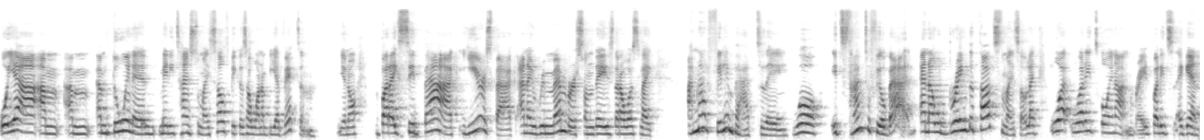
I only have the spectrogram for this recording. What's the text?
"Well, yeah, I'm I'm I'm doing it many times to myself because I want to be a victim." You know, but I sit back years back and I remember some days that I was like, I'm not feeling bad today. Well, it's time to feel bad. And I would bring the thoughts to myself, like what what is going on, right? But it's again,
